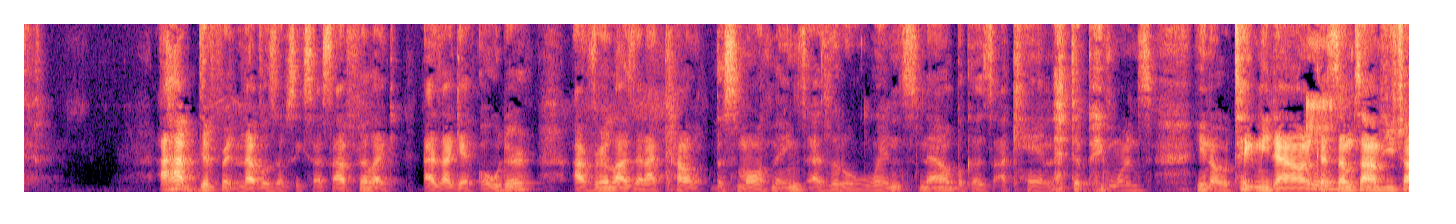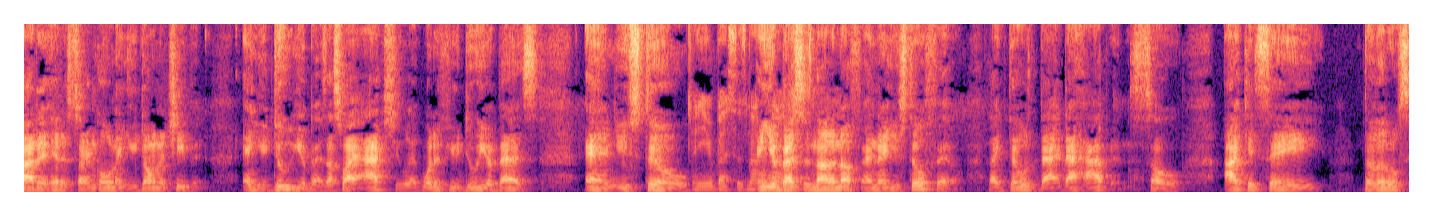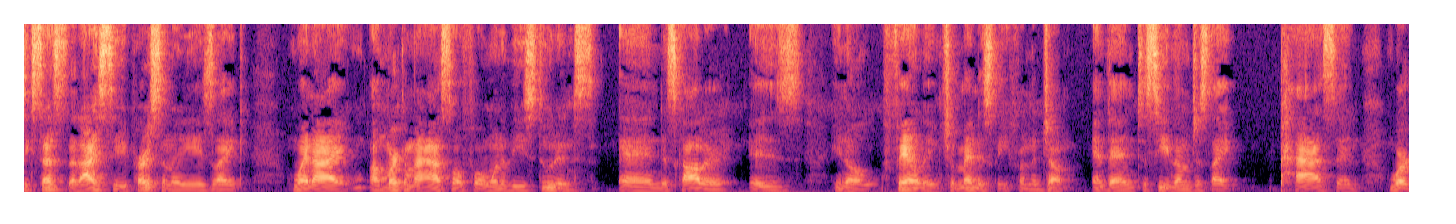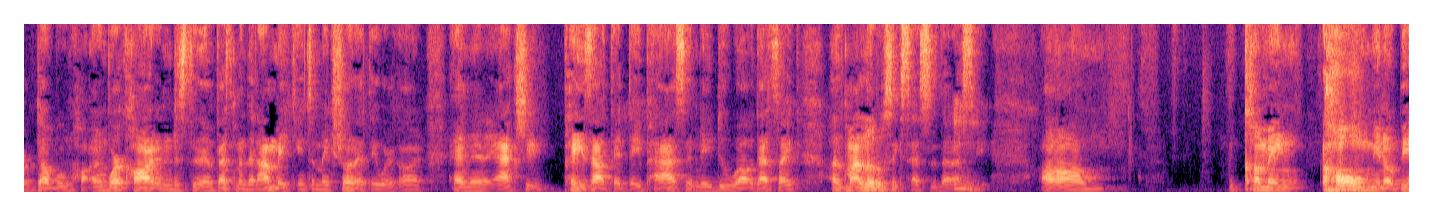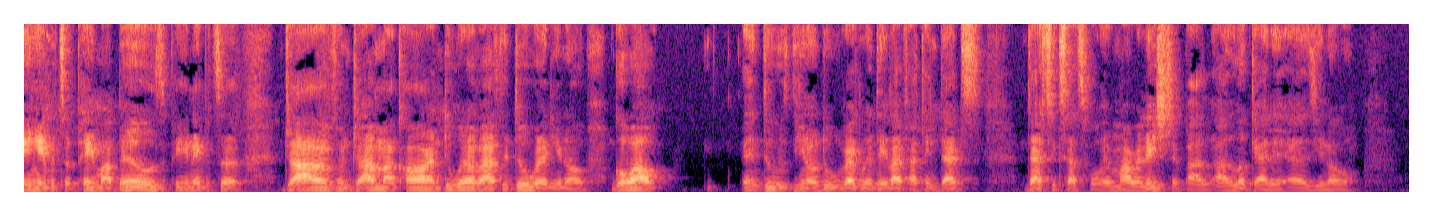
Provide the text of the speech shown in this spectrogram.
I have different levels of success. I feel like as I get older, I realize that I count the small things as little wins now because I can't let the big ones, you know, take me down. Because mm. sometimes you try to hit a certain goal and you don't achieve it, and you do your best. That's why I asked you, like, what if you do your best and you still and your best is not and enough. your best is not enough, and then you still fail. Like those that that happens. So I could say the little success that I see personally is like when I I'm working my ass off for one of these students and the scholar is you know failing tremendously from the jump and then to see them just like pass and work double and work hard and just the investment that I'm making to make sure that they work hard and then actually plays out that they pass and they do well that's like my little successes that I mm. see um coming home, you know, being able to pay my bills, being able to drive and drive my car and do whatever I have to do and, you know, go out and do, you know, do regular day life. I think that's that's successful in my relationship. I, I look at it as, you know,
